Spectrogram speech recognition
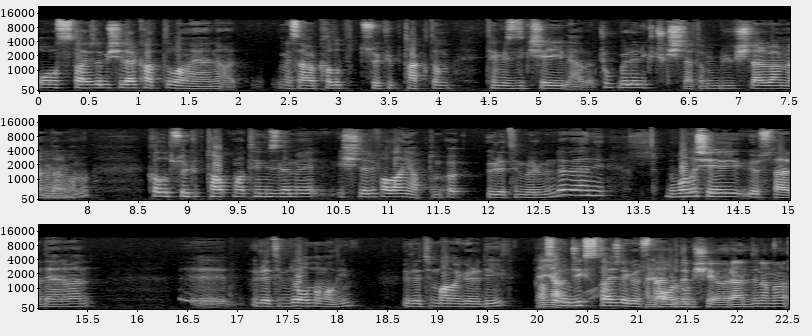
o stajda bir şeyler kattı bana yani. Mesela kalıp söküp taktım. Temizlik şeyi yani çok böyle hani küçük işler tabii büyük işler vermediler Hı. bana. Kalıp söküp takma, temizleme işleri falan yaptım ö- üretim bölümünde ve hani bu bana şeyi gösterdi yani ben e, üretimde olmamalıyım. Üretim bana göre değil. Yani Aslında ya- önceki stajda gösterdi. Hani orada bu. bir şey öğrendin ama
